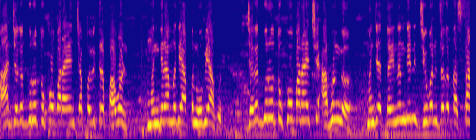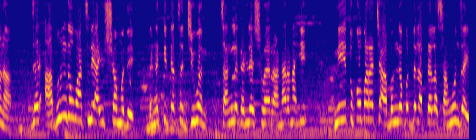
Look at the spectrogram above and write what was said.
आज जगद्गुरु तुकोबरायांच्या पवित्र पावन मंदिरामध्ये आपण उभे आहोत. जगद्गुरु तुकोबरायचे अभंग म्हणजे दैनंदिन जीवन जगत असताना जर अभंग वाचले आयुष्यामध्ये नक्की त्याचं जीवन चांगलं घडल्याशिवाय राहणार नाही. मी तुकोबाराच्या अभंगाबद्दल आपल्याला सांगून जाईल.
